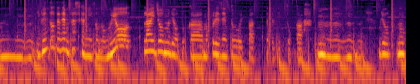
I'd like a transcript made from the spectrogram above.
うんうんうん、イベントででも確かにその無料、来場無料とか、まあ、プレゼントをいっぱいあったりとか、うんうんうんうん、無料の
